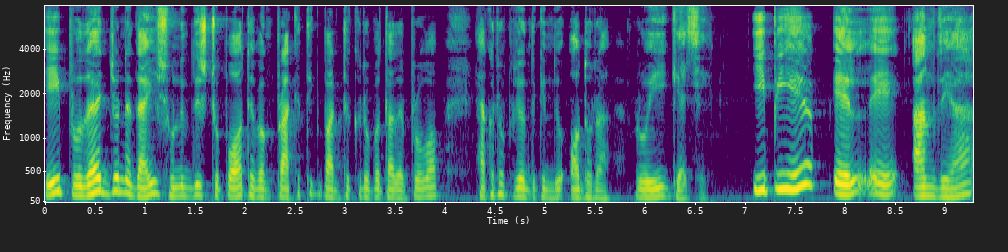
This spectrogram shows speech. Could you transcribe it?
এই প্রদাহের জন্য দায়ী সুনির্দিষ্ট পথ এবং প্রাকৃতিক বার্ধক্যের উপর তাদের প্রভাব এখনও পর্যন্ত কিন্তু অধরা রয়েই গেছে। E ইপিএফএল এ আন্দ্রিয়া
